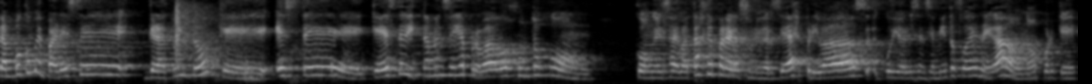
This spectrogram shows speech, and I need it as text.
Tampoco me parece gratuito que este, que este dictamen se haya aprobado junto con, con el salvataje para las universidades privadas cuyo licenciamiento fue denegado, ¿no? Porque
